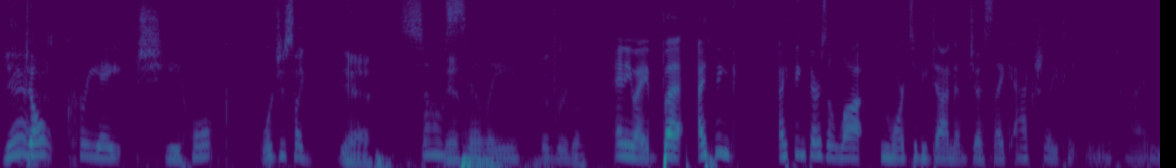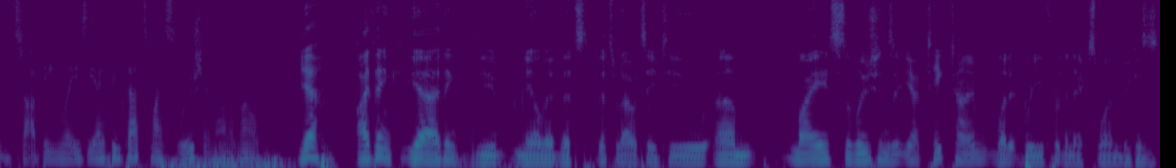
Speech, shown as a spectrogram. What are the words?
Yeah. Don't create She-Hulk. or just like yeah, So Yeah. silly. was a weird one. anyway, but I think I think there's a lot more to be done of just like actually taking your time and stop being lazy. I think that's my solution. I don't know. Yeah, I think yeah, I think you nailed it. That's that's what I would say too. Um, my solutions, are, yeah, take time, let it breathe for the next one because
